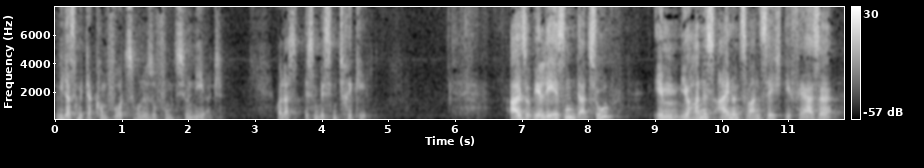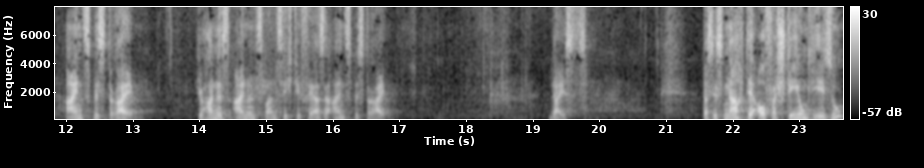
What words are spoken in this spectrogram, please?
wie das mit der Komfortzone so funktioniert. Weil das ist ein bisschen tricky. Also, wir lesen dazu im Johannes 21 die Verse 1 bis 3. Johannes 21, die Verse 1 bis 3. Da ist's. Das ist nach der Auferstehung Jesu.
